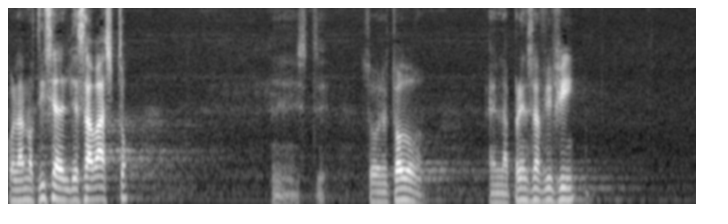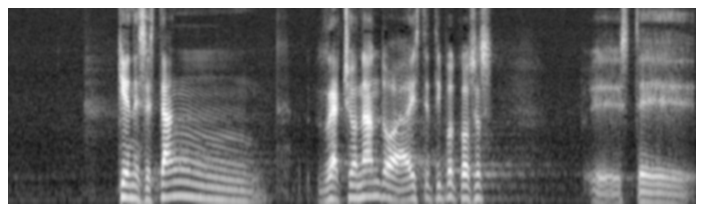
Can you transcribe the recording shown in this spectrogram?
con la noticia del desabasto, este, sobre todo en la prensa FIFI, quienes están reaccionando a este tipo de cosas, este,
